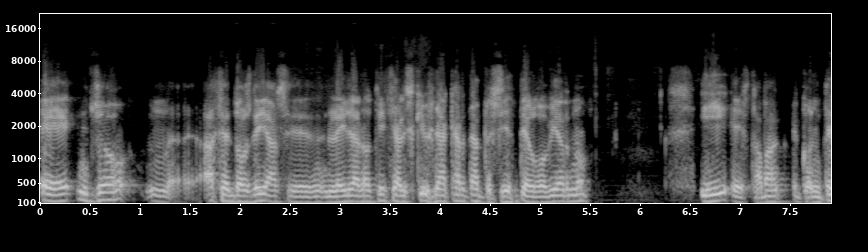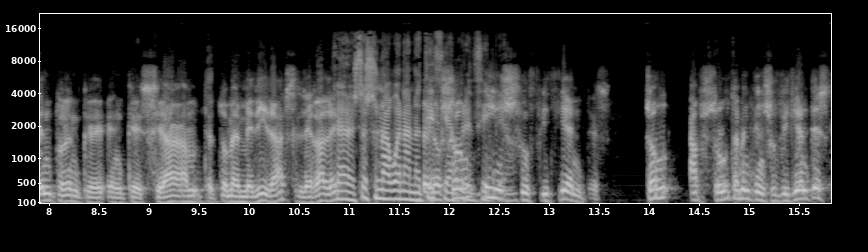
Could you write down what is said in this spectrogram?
Eh, yo mm, hace dos días eh, leí la noticia, le escribí una carta al presidente del gobierno y estaba contento en que, en que se hagan, se tomen medidas legales. Claro, eso es una buena noticia. Pero son insuficientes. Son absolutamente insuficientes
